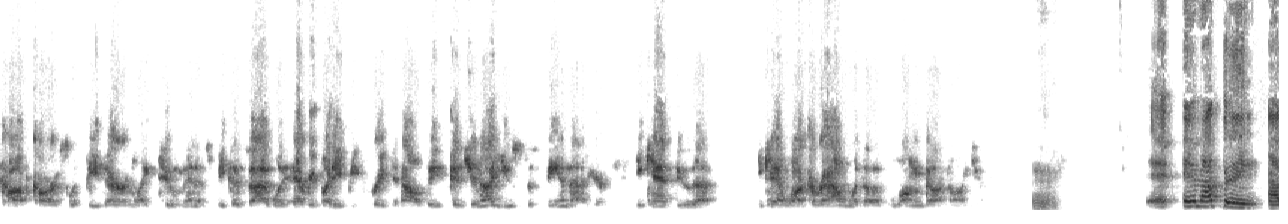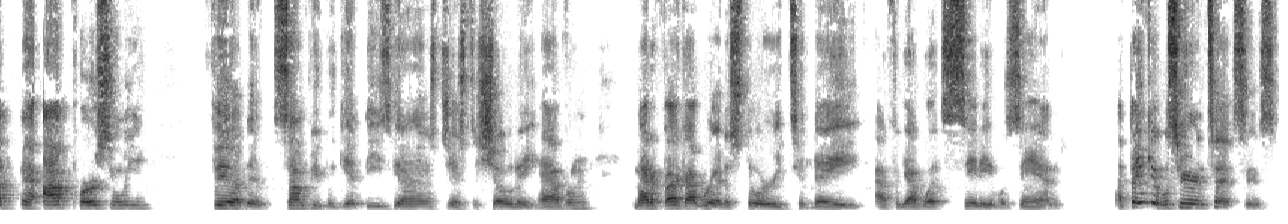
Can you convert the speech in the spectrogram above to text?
cop cars would be there in like two minutes because that would everybody be freaking out because you're not used to seeing that here. You can't do that. You can't walk around with a long gun on you. Hmm. And I think I, I personally feel that some people get these guns just to show they have them. Matter of fact, I read a story today. I forgot what city it was in. I think it was here in Texas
